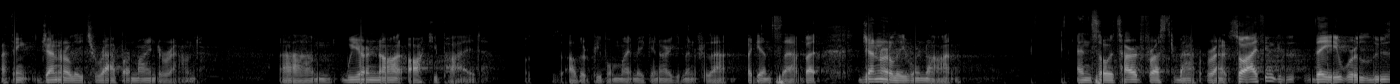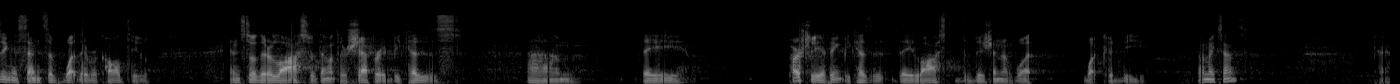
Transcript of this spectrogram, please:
I think, generally to wrap our mind around. Um, we are not occupied. Other people might make an argument for that, against that, but generally we're not. And so it's hard for us to map around. So I think they were losing a sense of what they were called to. And so they're lost without their shepherd because um, they, partially I think because they lost the vision of what, what could be. Does that make sense? Okay.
